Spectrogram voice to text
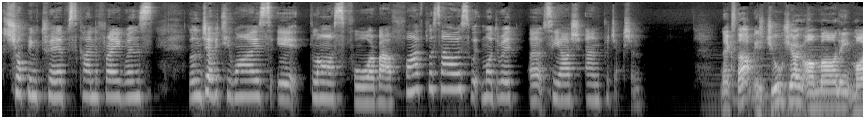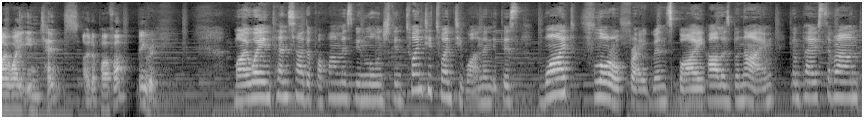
shopping trips kind of fragrance. Longevity wise, it lasts for about five plus hours with moderate uh, sillage and projection. next up is Giorgio Armani My Way Intense Eau de Parfum. Ingrid. My Way Intense Eau de Parfum has been launched in 2021 and it is white floral fragrance by Carlos Benaim composed around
